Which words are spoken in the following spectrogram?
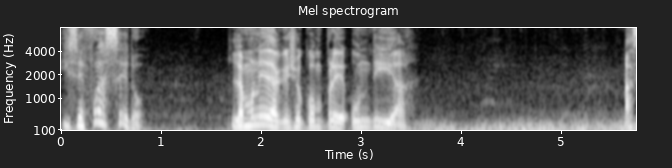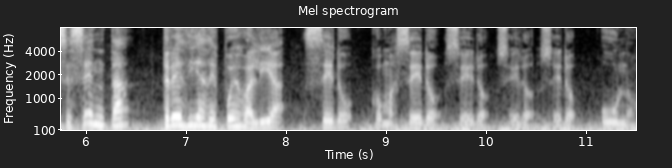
Y se fue a cero. La moneda que yo compré un día a 60, tres días después valía 0,00001.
